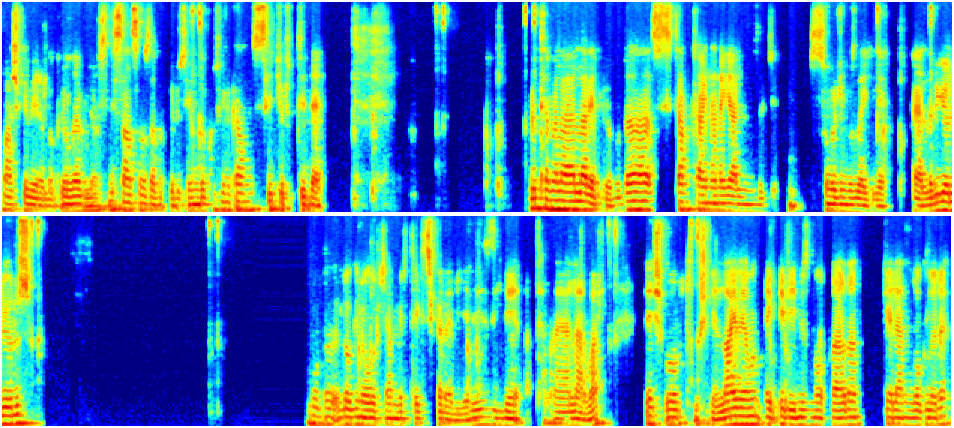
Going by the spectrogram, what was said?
başka bir yere log yollayabiliyoruz. Lisansımıza bakıyoruz. 29 gün kalmış. Security'de Ve temel ayarlar yapıyor. Burada sistem kaynağına geldiğimizde sunucumuzla ilgili ayarları görüyoruz. Burada login olurken bir tek çıkarabiliriz gibi ayarlar var. Dashboard bu şekilde. Live Event eklediğimiz notlardan gelen logları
